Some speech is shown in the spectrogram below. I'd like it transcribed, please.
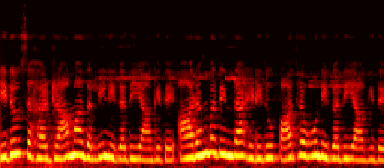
ಇದು ಸಹ ಡ್ರಾಮಾದಲ್ಲಿ ನಿಗದಿಯಾಗಿದೆ. ಆರಂಭದಿಂದ ಹಿಡಿದು ಪಾತ್ರವು ನಿಗದಿಯಾಗಿದೆ.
